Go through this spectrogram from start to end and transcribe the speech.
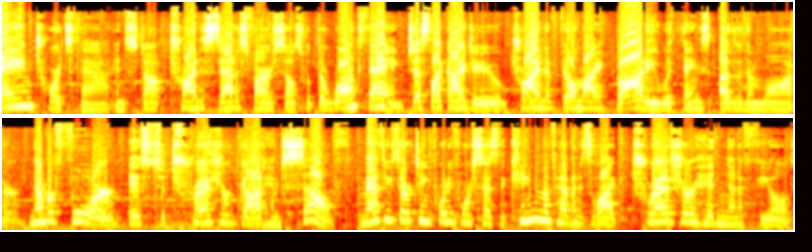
aim towards that and stop trying to satisfy ourselves with the wrong thing, just like I do, trying to fill my body with things other than water. Number four is to treasure God Himself. Matthew 13 44 says, The kingdom of heaven is like treasure hidden in a field.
